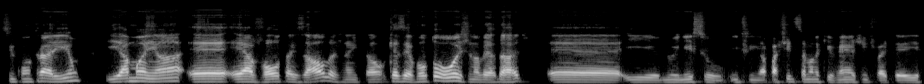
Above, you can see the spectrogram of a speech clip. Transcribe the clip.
se encontrariam. E amanhã é, é, a volta às aulas, né? Então, quer dizer, voltou hoje, na verdade. É, e no início, enfim, a partir de semana que vem a gente vai ter aí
